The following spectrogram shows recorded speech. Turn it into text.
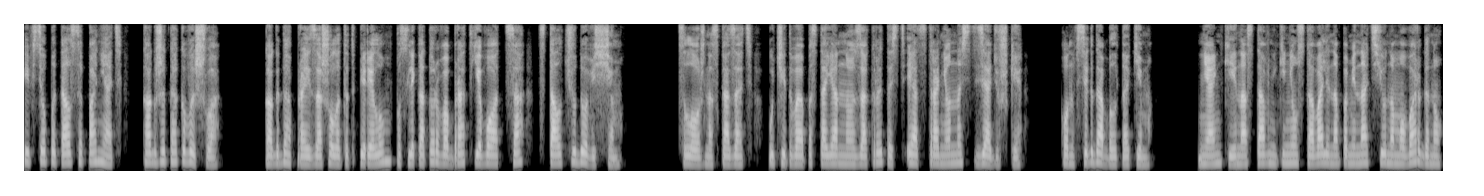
и все пытался понять, как же так вышло. Когда произошел этот перелом, после которого брат его отца стал чудовищем? Сложно сказать, учитывая постоянную закрытость и отстраненность дядюшки. Он всегда был таким. Няньки и наставники не уставали напоминать юному Варгану,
